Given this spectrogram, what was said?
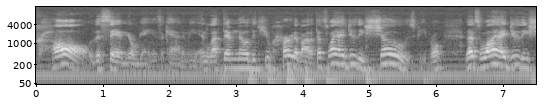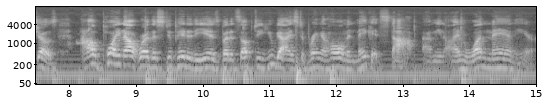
call the Samuel Gaines Academy and let them know that you heard about it. That's why I do these shows, people. That's why I do these shows. I'll point out where the stupidity is, but it's up to you guys to bring it home and make it stop. I mean, I'm one man here.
